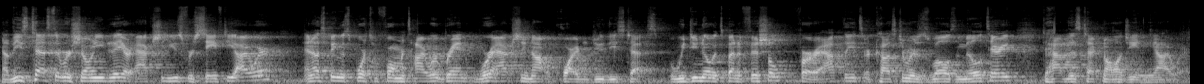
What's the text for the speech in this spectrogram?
Now these tests that we're showing you today are actually used for safety eyewear, and us being a sports performance eyewear brand, we're actually not required to do these tests. But we do know it's beneficial for our athletes, our customers, as well as the military to have this technology in the eyewear.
